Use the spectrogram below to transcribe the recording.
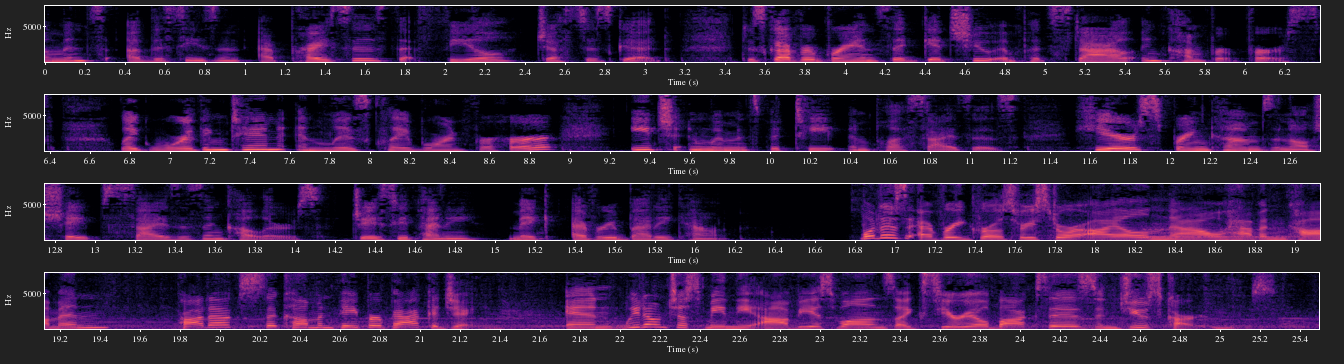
moments of the season at prices that feel just as good. Discover brands that get you and put style and comfort first, like Worthington and Liz Claiborne for her, each in women's petite and plus sizes. Here, spring comes in all shapes, sizes, and colors. JCPenney, make everybody count. What does every grocery store aisle now have in common? Products that come in paper packaging. And we don't just mean the obvious ones like cereal boxes and juice cartons.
